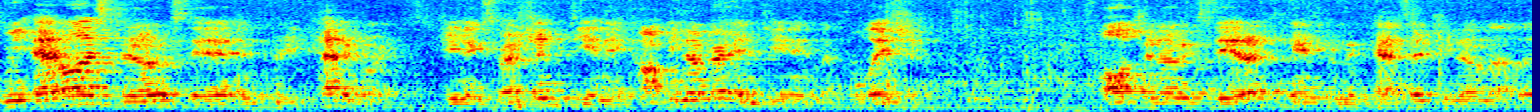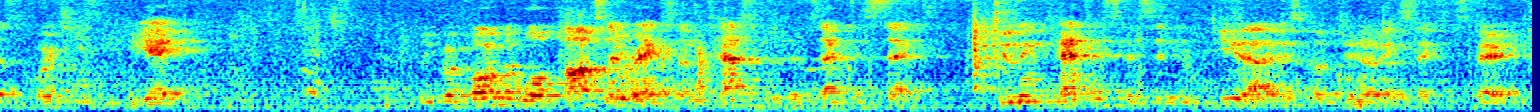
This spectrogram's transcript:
We analyzed genomics data in three categories, gene expression, DNA copy number, and DNA methylation. All genomics data came from the Cancer Genome Atlas, or TCGA. We performed rank sum test with respect to sex, using cancer-specific p-values of genomic sex disparities.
